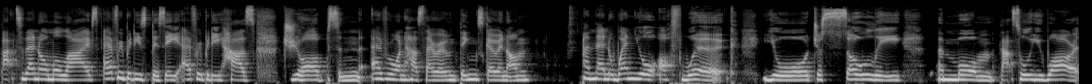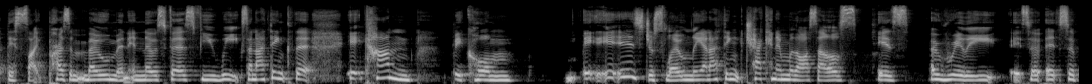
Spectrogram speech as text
back to their normal lives. Everybody's busy. Everybody has jobs and everyone has their own things going on. And then when you're off work, you're just solely a mum. That's all you are at this like present moment in those first few weeks. And I think that it can become, it, it is just lonely. And I think checking in with ourselves is a really it's a it's a,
